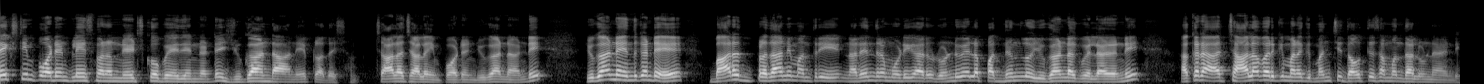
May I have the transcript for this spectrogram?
నెక్స్ట్ ఇంపార్టెంట్ ప్లేస్ మనం నేర్చుకోబోయేది ఏంటంటే యుగాండా అనే ప్రదేశం. చాలా చాలా ఇంపార్టెంట్ యుగాండా అండి. యుగాండా ఎందుకంటే భారత్ ప్రధాని మంత్రి నరేంద్ర మోడీ గారు రెండు వేల పద్దెనిమిదిలో యుగాండాకు వెళ్ళాడండి అక్కడ చాలా వరకు మనకి మంచి దౌత్య సంబంధాలు ఉన్నాయండి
